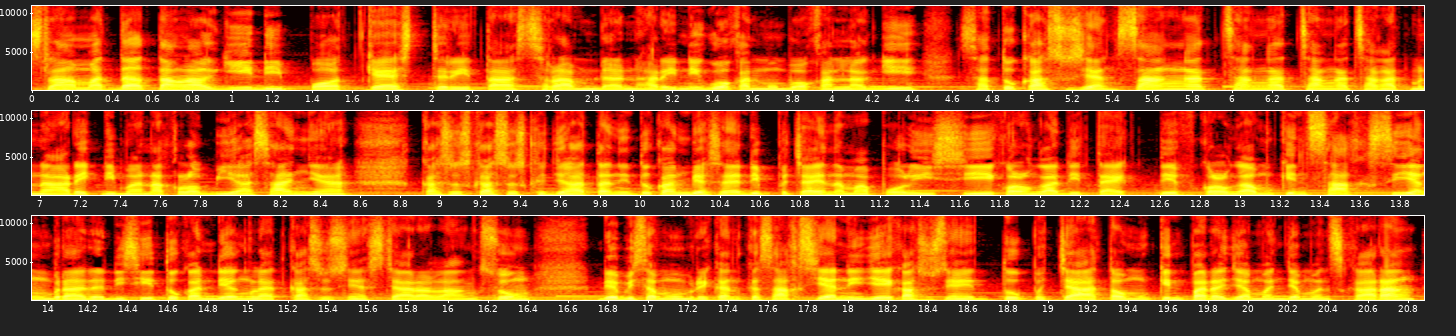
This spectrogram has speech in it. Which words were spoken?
selamat datang lagi di podcast cerita seram. Dan hari ini gue akan membawakan lagi satu kasus yang sangat sangat sangat sangat menarik di mana kalau biasanya kasus-kasus kejahatan itu kan biasanya dipercaya nama polisi kalau nggak detektif kalau nggak mungkin saksi yang berada di situ kan dia ngeliat kasusnya secara langsung dia bisa memberikan kesaksian nih jadi kasusnya itu pecah. Atau mungkin pada zaman zaman sekarang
